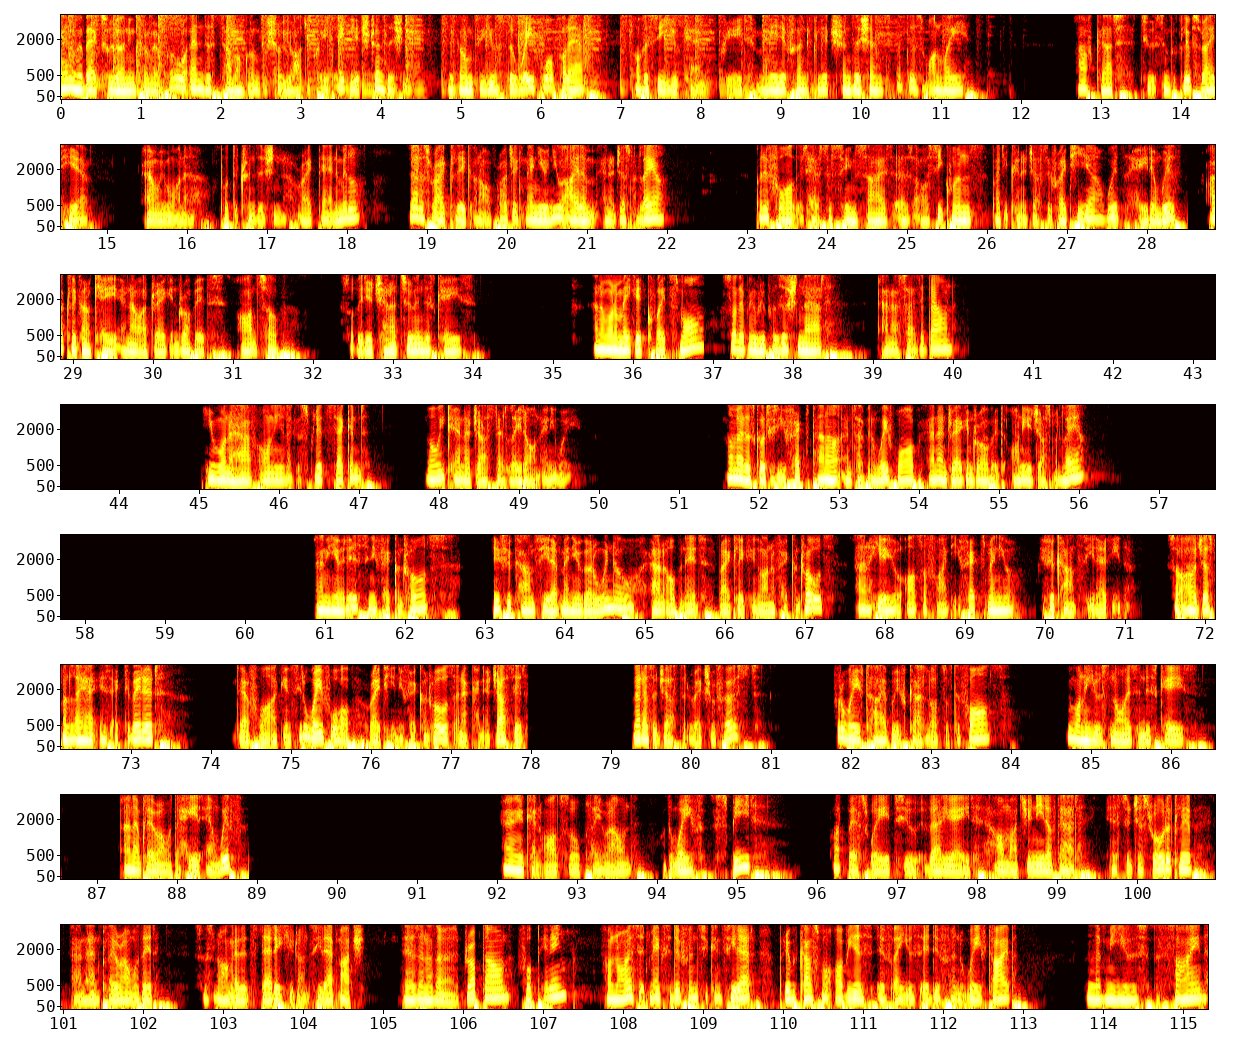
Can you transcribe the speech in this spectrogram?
And we're back to learning Premiere Pro and this time I'm going to show you how to create a glitch transition. We're going to use the wave warp for that. Obviously you can create many different glitch transitions, but there's one way. I've got two simple clips right here and we want to put the transition right there in the middle. Let us right click on our project menu, new item and adjustment layer. By default it has the same size as our sequence, but you can adjust it right here with height and width. I'll click on OK and now I'll drag and drop it on top. So video channel 2 in this case. And I want to make it quite small, so let me reposition that and I size it down. You want to have only like a split second, No, we can adjust that later on anyway. Now let us go to the effects panel and type in wave warp and then drag and drop it on the adjustment layer. And here it is in effect controls. If you can't see that menu, go to window and open it by clicking on effect controls. And here you also find the effects menu if you can't see that either. So our adjustment layer is activated. Therefore I can see the wave warp right here in effect controls and I can adjust it. Let us adjust the direction first. For the wave type we've got lots of defaults. We want to use noise in this case. And then play around with the height and width. And you can also play around with wave speed. But best way to evaluate how much you need of that is to just roll the clip and then play around with it. So as long as it's static, you don't see that much. There's another drop down for pinning. For noise, it makes a difference, you can see that, but it becomes more obvious if I use a different wave type. Let me use a sine,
